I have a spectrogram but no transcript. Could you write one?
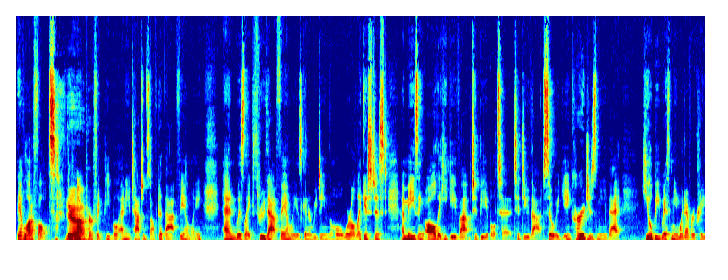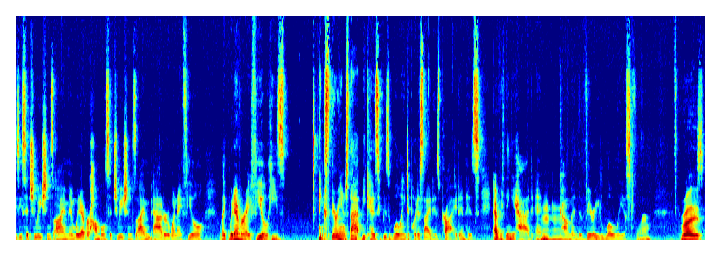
they have a lot of faults. They're yeah. not perfect people. And he attached himself to that family and was like, through that family is going to redeem the whole world. Like it's just amazing all that he gave up to be able to to do that. So it encourages me that he'll be with me in whatever crazy situations I'm in, whatever humble situations I'm at, or when I feel like whatever I feel, he's experienced that because he was willing to put aside his pride and his everything he had and mm-hmm. come in the very lowliest form. Right. So.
